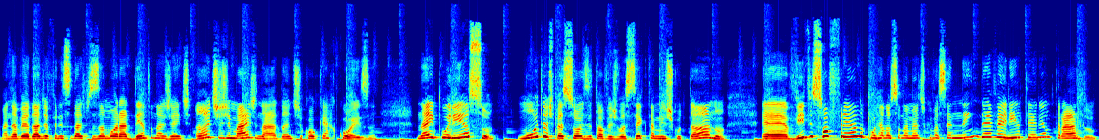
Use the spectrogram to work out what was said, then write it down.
Mas na verdade a felicidade precisa morar dentro da gente antes de mais nada, antes de qualquer coisa. Né? E por isso, muitas pessoas, e talvez você que está me escutando, é, vive sofrendo por relacionamentos que você nem deveria ter entrado.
